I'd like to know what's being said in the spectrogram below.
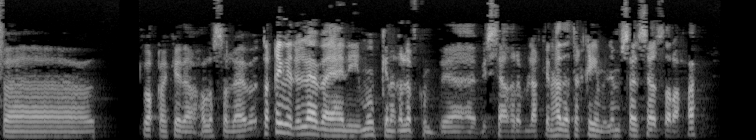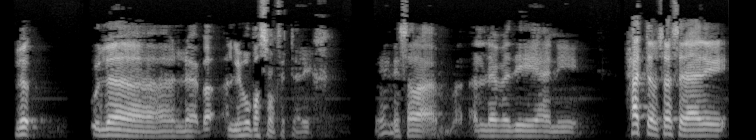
ف أتوقع كذا خلصت اللعبة. تقييم اللعبة يعني ممكن أغلبكم بي- بيستغرب لكن هذا تقييم المسلسل صراحة. لا ولا اللعبة اللي هو بصمة في التاريخ. يعني صراحة اللعبة دي يعني حتى المسلسل يعني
